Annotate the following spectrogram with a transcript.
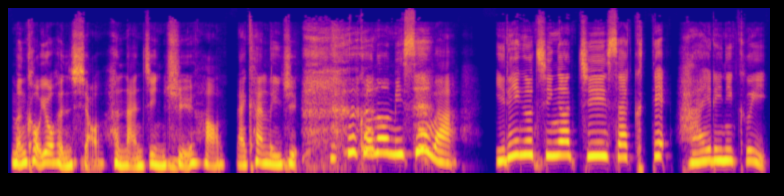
门口又很小，很难进去。好，来看例句，この店は入り口が小さくて入りにくい。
